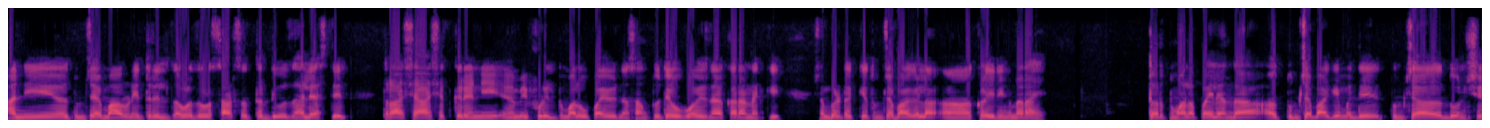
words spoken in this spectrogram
आणि तुमच्या मारून एप्रिल जवळजवळ साठ सत्तर दिवस झाले असतील. तर अशा शेतकऱ्यांनी मी पुढील तुम्हाला उपाययोजना सांगतो. त्या उपाययोजना करा नक्की. शंभर टक्के तुमच्या बागेला कळी निघणार आहे. तर तुम्हाला पहिल्यांदा तुमच्या बागेमध्ये तुमच्या दोनशे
